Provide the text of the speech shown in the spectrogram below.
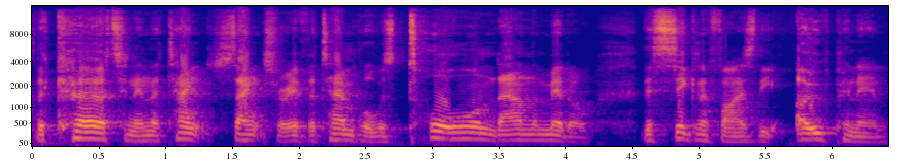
the curtain in the sanctuary of the temple was torn down the middle. This signifies the opening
